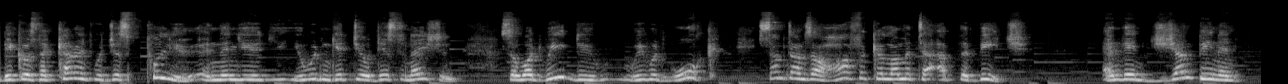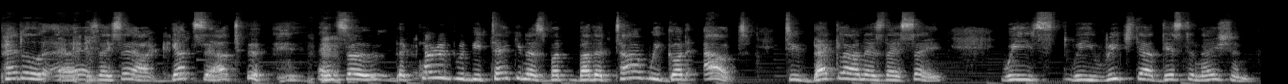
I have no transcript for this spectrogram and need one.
because the current would just pull you, and then you you, you wouldn't get to your destination. So what we do, we would walk sometimes a half a kilometer up the beach, and then jump in and paddle, uh, as they say, our guts out. and so the current would be taking us, but by the time we got out to backline, as they say, we we reached our destination.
